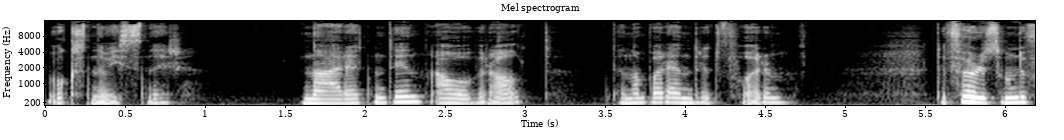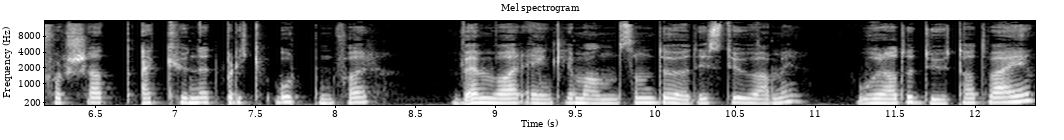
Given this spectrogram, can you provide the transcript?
voksne visner. Nærheten din er overalt, den har bare endret form. Det føles som du fortsatt er kun et blikk bortenfor. Hvem var egentlig mannen som døde i stua mi? Hvor hadde du tatt veien?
